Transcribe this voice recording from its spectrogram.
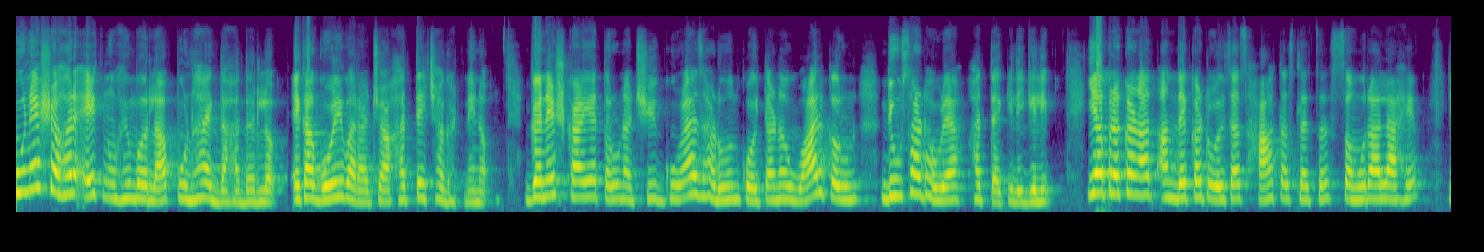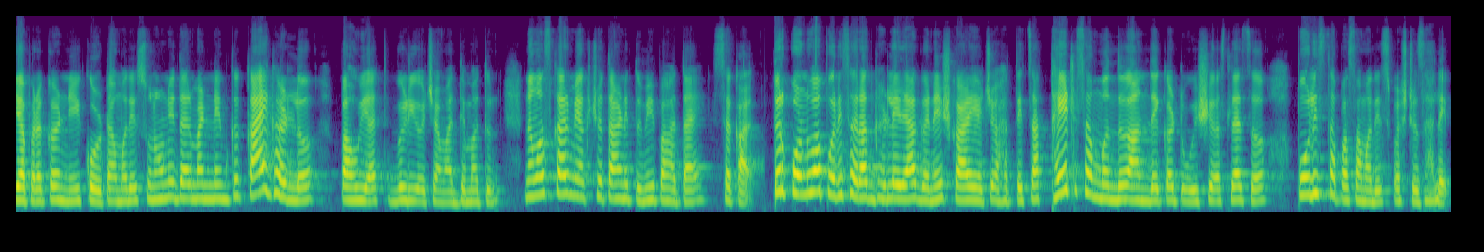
पुणे शहर एक नोव्हेंबरला पुन्हा एकदा हादरलं. एका गोळीबाराच्या हत्येच्या घटनेनं. गणेश काळे या तरुणाची गोळ्या झाडून कोयत्यानं वार करून दिवसाढवळ्या हत्या केली गेली. या प्रकरणात आंदेकर टोळीचाच हात असल्याचं समोर आलं आहे. या प्रकरणी कोर्टामध्ये सुनावणी दरम्यान नेमकं काय घडलं पाहूयात व्हिडिओच्या माध्यमातून. नमस्कार मी अक्षता आणि तुम्ही पाहताय सकाळ. तर कोंडवा परिसरात घडलेल्या गणेश काळे याच्या हत्येचा थेट संबंध आंदेकर टोळीशी असल्याचं पोलीस तपासामध्ये स्पष्ट झालंय.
